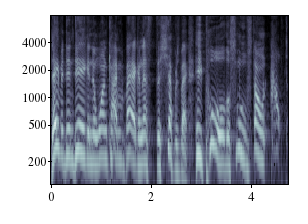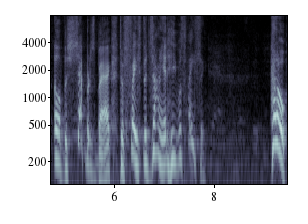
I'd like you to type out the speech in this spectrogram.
David didn't dig into one kind of bag, and that's the shepherd's bag. He pulled the smooth stone out of the shepherd's bag to face the giant he was facing. Hello,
